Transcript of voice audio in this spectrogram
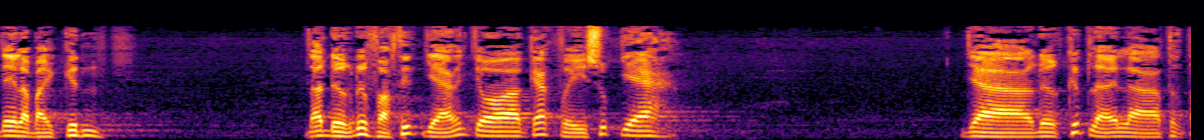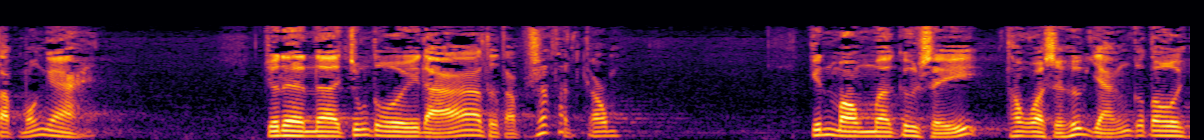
Đây là bài kinh đã được đức phật thuyết giảng cho các vị xuất gia và được khích lệ là thực tập mỗi ngày. Cho nên ờ, chúng tôi đã thực tập rất thành công. Kính mong ờ, cư sĩ thông qua sự hướng dẫn của tôi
